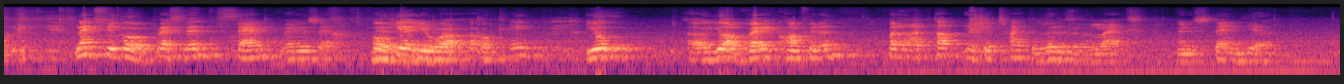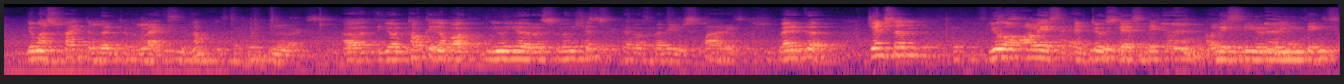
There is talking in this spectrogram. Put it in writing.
okay. Next we go, President Sam, where you say, oh here you are, okay. You, uh, you are very confident, but I thought you should try to learn to relax when you stand here. You must try to learn to relax, you know? Relax. Uh, you're talking about New Year resolutions. That was very inspiring. Very good. Jensen, you are always enthusiastic. Always see you doing things,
